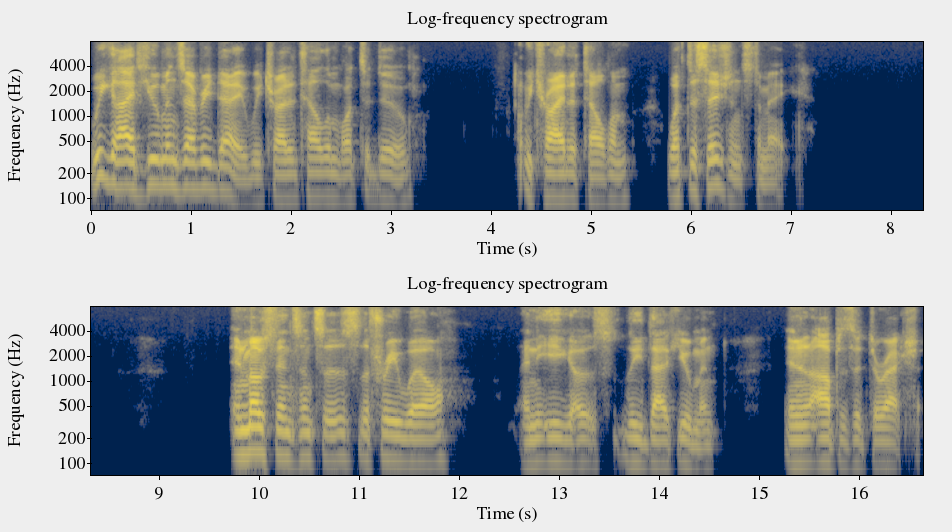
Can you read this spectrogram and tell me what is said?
We guide humans every day. We try to tell them what to do. We try to tell them what decisions to make. In most instances, the free will and the egos lead that human in an opposite direction.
